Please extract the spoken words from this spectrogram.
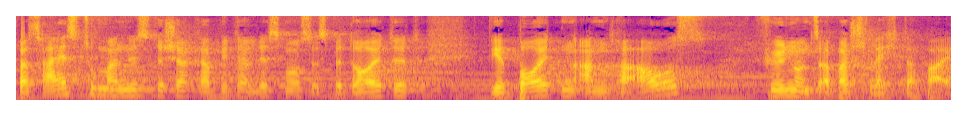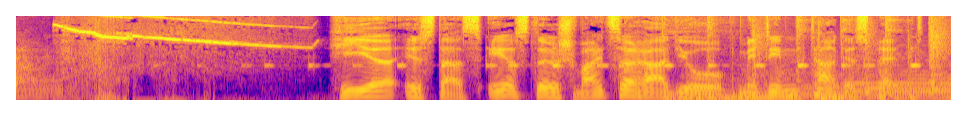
Was heißt humanistischer Kapitalismus? Es bedeutet, wir beuten andere aus, fühlen uns aber schlecht dabei. Hier ist das erste Schweizer Radio mit dem Tagespad.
